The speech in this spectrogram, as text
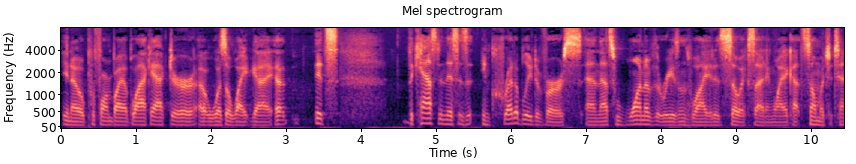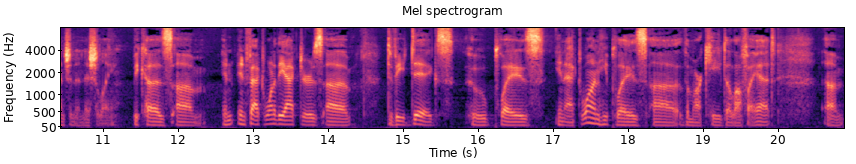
you know, performed by a black actor, uh, was a white guy. Uh, it's the cast in this is incredibly diverse, and that's one of the reasons why it is so exciting, why it got so much attention initially. Because, um, in in fact, one of the actors, uh, Daveed Diggs, who plays in Act One, he plays uh, the Marquis de Lafayette. Um,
